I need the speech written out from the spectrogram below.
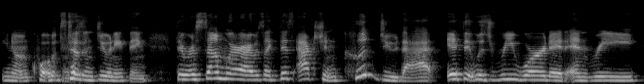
you know, in quotes, mm-hmm. doesn't do anything. There were some where I was like, this action could do that if it was reworded and re.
